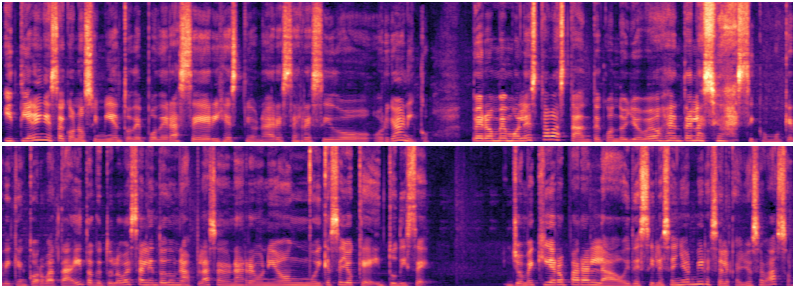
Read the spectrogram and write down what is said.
Y tienen ese conocimiento de poder hacer y gestionar ese residuo orgánico. Pero me molesta bastante cuando yo veo gente en la ciudad así como que en corbatadito, que tú lo ves saliendo de una plaza, de una reunión, muy qué sé yo qué, y tú dices, yo me quiero para el lado y decirle, señor, mire, se le cayó ese vaso.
